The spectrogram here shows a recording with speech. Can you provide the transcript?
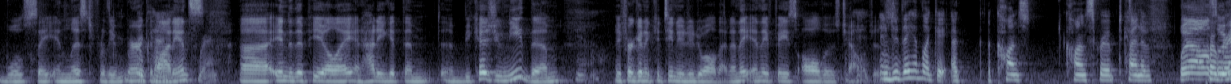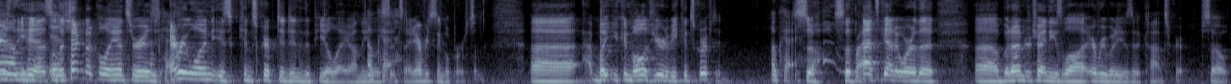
we'll say, enlist for the American Okay, audience right. uh, into the PLA. And how do you get them? Uh, because you need them Yeah. if you're going to continue to do all that. And they and they face all those challenges. And do they have like a, a, a cons- conscript kind of Well, so here's the, yeah, so the technical answer is Okay. everyone is conscripted into the PLA on the Okay. enlisted side, every single person. Uh, but you can volunteer to be conscripted. Okay. So, so Right. that's kind of where the, uh, but under Chinese law, everybody is a conscript. So,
